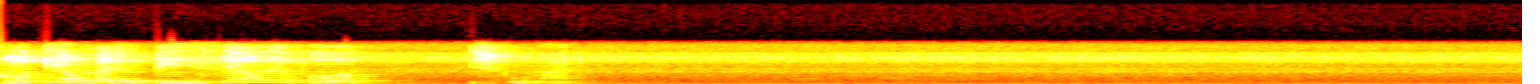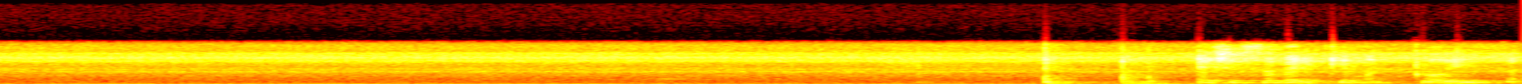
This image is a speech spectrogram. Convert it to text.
Com aquele mesmo pincel eu vou esfumar. Deixa eu saber aqui uma coisa.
